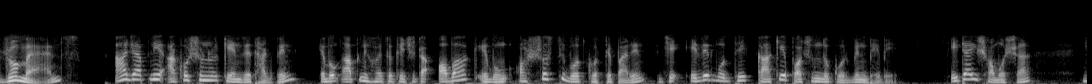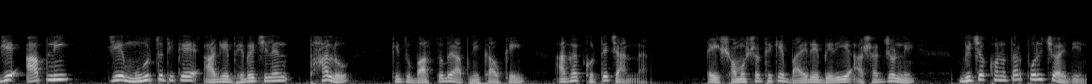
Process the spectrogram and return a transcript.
রোম্যান্স আজ আপনি আকর্ষণের কেন্দ্রে থাকবেন এবং আপনি হয়তো কিছুটা অবাক এবং অস্বস্তি বোধ করতে পারেন যে এদের মধ্যে কাকে পছন্দ করবেন ভেবে। এটাই সমস্যা যে আপনি যে মুহূর্তটিকে আগে ভেবেছিলেন ভালো কিন্তু বাস্তবে আপনি কাউকেই আঘাত করতে চান না। এই সমস্যা থেকে বাইরে বেরিয়ে আসার জন্য বিচক্ষণতার পরিচয় দিন।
